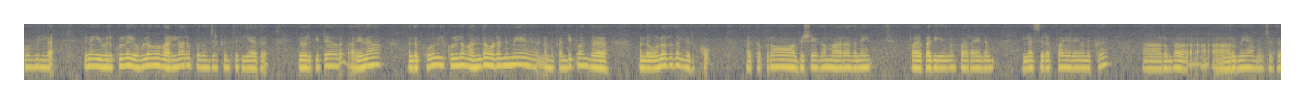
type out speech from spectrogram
கோவிலில் ஏன்னா இவருக்குள்ளே எவ்வளவு வரலாறு புதஞ்சிருக்குன்னு தெரியாது. இவர்கிட்ட ஏன்னா அந்த கோவிலுக்குள்ளே வந்த உடனே நம்ம கண்டிப்பாக அந்த அந்த உணர்தல் இருக்கும். அதுக்கப்புறம் அபிஷேகம் ஆராதனை ப பதிகங்கள் பாராயணம். எல்லாம் சிறப்பாக இறைவனுக்கு ரொம்ப அருமையாக அமைஞ்சது.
